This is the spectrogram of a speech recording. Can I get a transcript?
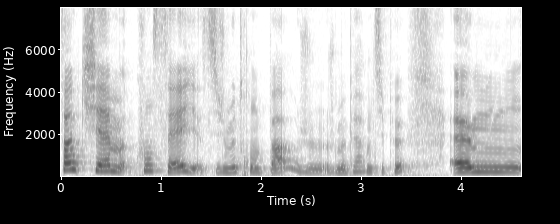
Cinquième conseil, si je me trompe pas, je, me perds un petit peu, euh,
